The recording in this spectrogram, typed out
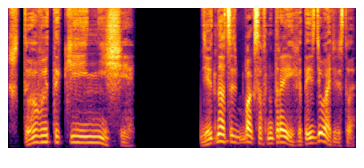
«Что вы такие нищие? Девятнадцать баксов на троих — это издевательство.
